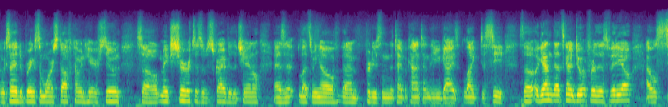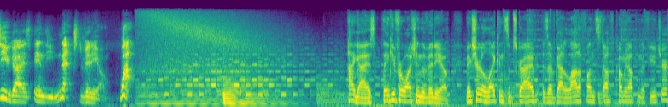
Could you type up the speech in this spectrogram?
I'm excited to bring some more stuff coming here soon, so make sure to subscribe to the channel as it lets me know that I'm producing the type of content that you guys like to see. So again, that's going to do it for this video. I will see you guys in the next video. Wow! Hi guys, thank you for watching the video. Make sure to like and subscribe as I've got a lot of fun stuff coming up in the future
